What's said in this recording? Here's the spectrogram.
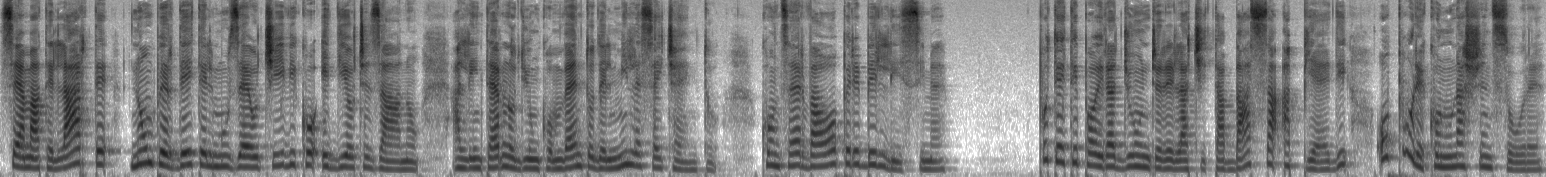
Se amate l'arte, non perdete il Museo Civico e Diocesano, all'interno di un convento del 1600. Conserva opere bellissime. Potete poi raggiungere la città bassa a piedi oppure con un ascensore.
